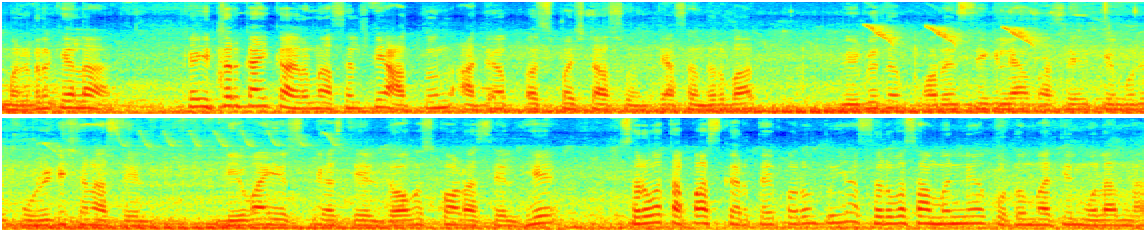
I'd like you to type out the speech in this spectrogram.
मर्डर केला किंवा इतर काही कारण असेल ते आतून अद्याप अस्पष्ट असून त्या संदर्भात विविध फॉरेन्सिक लॅब असेल किंवा पोलीस स्टेशन असेल डी वाय एस पी असेल डॉग स्क्वॉड असेल हे सर्व तपास करते परंतु या सर्वसामान्य कुटुंबातील मुलांना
